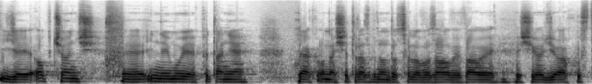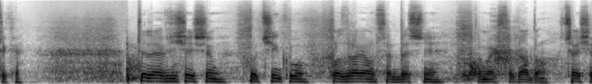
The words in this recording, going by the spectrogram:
idzie je obciąć. Y, I najmuję pytanie, jak one się teraz będą docelowo zachowywały, jeśli chodzi o akustykę. Tyle w dzisiejszym odcinku. Pozdrawiam serdecznie. Tomek Stokado. Cześć.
